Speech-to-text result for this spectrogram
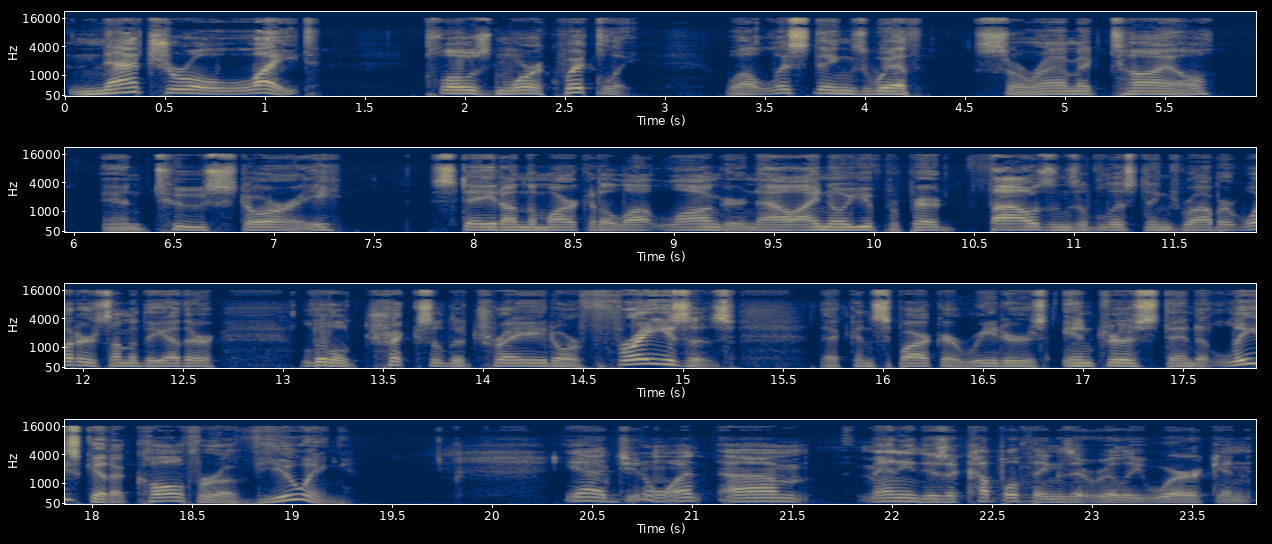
natural light closed more quickly, while listings with ceramic tile and two story stayed on the market a lot longer. Now, I know you've prepared thousands of listings, Robert. What are some of the other little tricks of the trade or phrases that can spark a reader's interest and at least get a call for a viewing? Yeah, do you know what? Um, Manny, there's a couple things that really work, and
